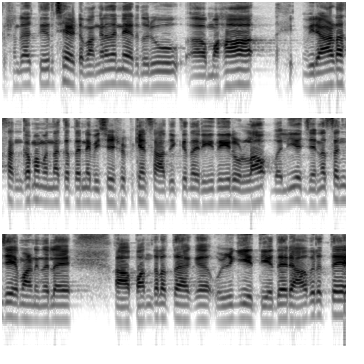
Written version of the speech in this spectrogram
കൃഷ്ണരാജ് തീർച്ചയായിട്ടും. അങ്ങനെ തന്നെയായിരുന്നു. ഒരു മഹാ വിരാട സംഗമം എന്നൊക്കെ തന്നെ വിശേഷിപ്പിക്കാൻ സാധിക്കുന്ന രീതിയിലുള്ള വലിയ ജനസഞ്ചയമാണ് ഇന്നലെ പന്തളത്തേക്ക് ഒഴുകിയെത്തിയത്. രാവിലത്തെ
